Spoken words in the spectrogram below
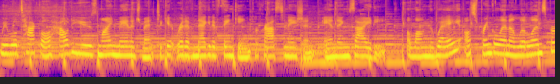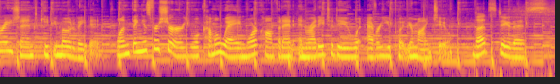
We will tackle how to use mind management to get rid of negative thinking, procrastination, and anxiety. Along the way, I'll sprinkle in a little inspiration to keep you motivated. One thing is for sure, you will come away more confident and ready to do whatever you put your mind to. Let's do this.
